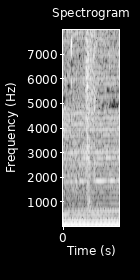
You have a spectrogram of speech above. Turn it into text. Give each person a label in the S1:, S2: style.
S1: cherish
